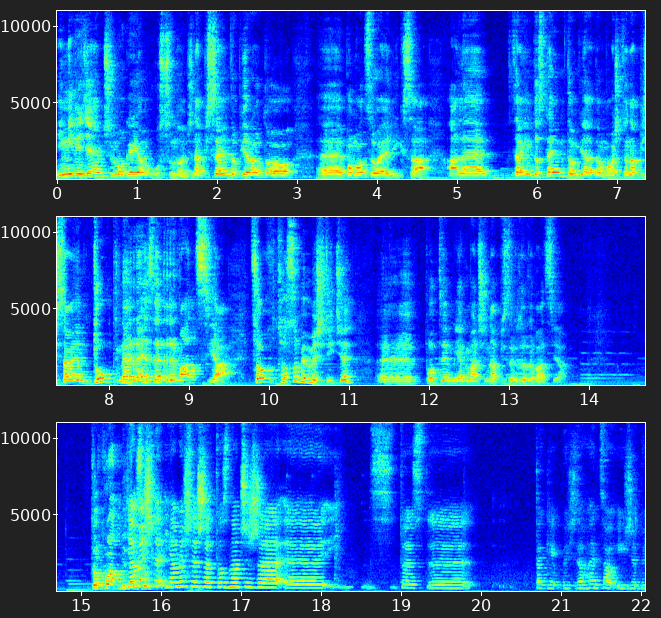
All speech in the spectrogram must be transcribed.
i nie wiedziałem, czy mogę ją usunąć. Napisałem dopiero do e, pomocy Elixa, ale zanim dostałem tą wiadomość, to napisałem dupne rezerwacja. Co, co sobie myślicie e, po tym, jak macie napis rezerwacja? Dokładnie Ja to są- myślę, ja myślę, że to znaczy, że y, to jest y, tak jakbyś zachęcał ich, żeby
